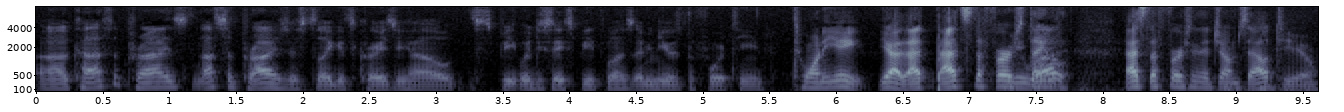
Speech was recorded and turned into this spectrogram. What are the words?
Uh, kind of surprised. Not surprised. Just like it's crazy how Spieth. What would you say Spieth was? I mean, he was the 14th. 28. Yeah, that that's the first Pretty thing. well. That's the first thing that jumps out to you.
